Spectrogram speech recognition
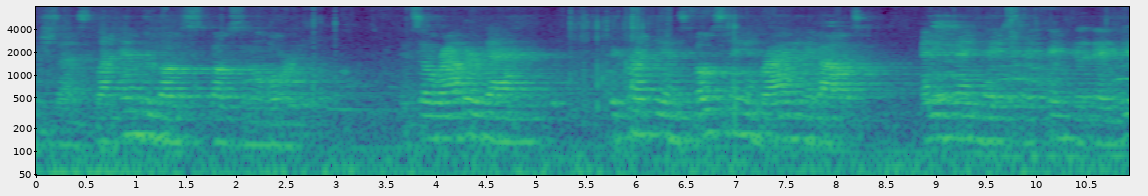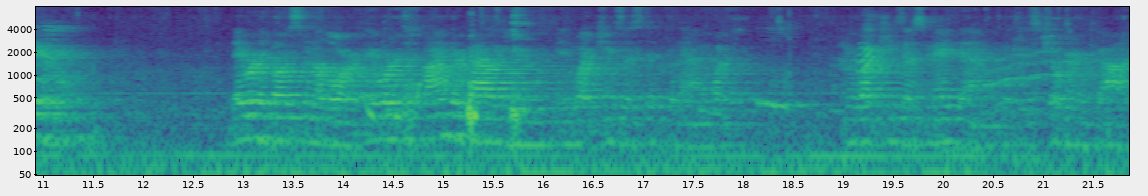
which says, Let him who boasts boast in the Lord. So rather than the Corinthians boasting and bragging about anything they, they think that they do, they were to boast in the Lord. They were to find their value in what Jesus did for them, what, in what Jesus made them, which is children of God.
